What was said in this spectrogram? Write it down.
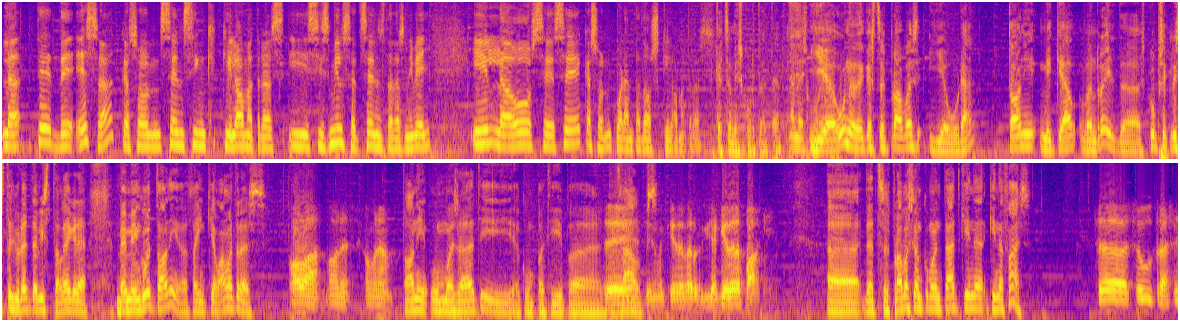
la TDS, que són 105 quilòmetres i 6.700 de desnivell, i la OCC, que són 42 quilòmetres. Aquesta més curteta, eh? La més curta. I a una d'aquestes proves hi haurà Toni Miquel Benrell, del Club Ciclista Lloret de Vistalegre. Benvingut, Toni, a feint quilòmetres. Hola, bones, com anem? Toni, un meset i a competir per Sí, els Alps. sí, queda, de- ja queda de poc. Uh, de les proves que han comentat, quina, quina fas? La, ultra, la,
